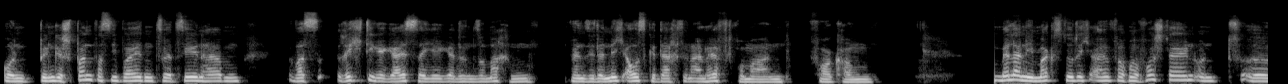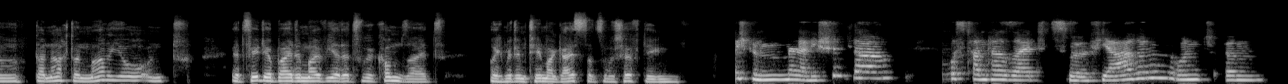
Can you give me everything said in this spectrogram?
und bin gespannt, was die beiden zu erzählen haben, was richtige Geisterjäger denn so machen, wenn sie denn nicht ausgedacht in einem Heftroman vorkommen. Melanie, magst du dich einfach mal vorstellen und äh, danach dann Mario und erzählt ihr beide mal, wie ihr dazu gekommen seid, euch mit dem Thema Geister zu beschäftigen. Ich bin Melanie Schindler, Ghost Hunter seit zwölf Jahren und ähm,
